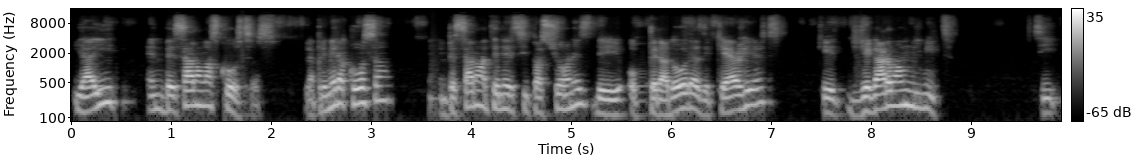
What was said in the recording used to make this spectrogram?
Y ahí empezaron las cosas. La primera cosa, empezaron a tener situaciones de operadoras, de carriers, que llegaron a un límite. ¿sí?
